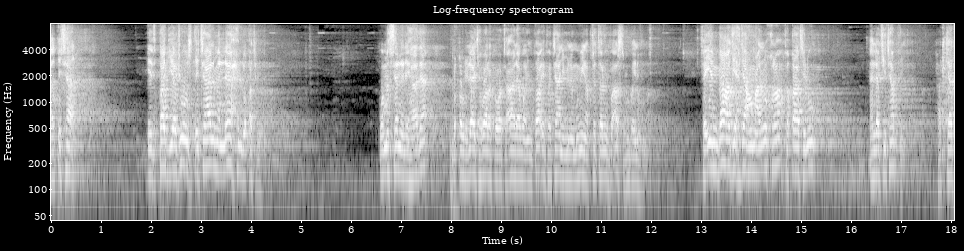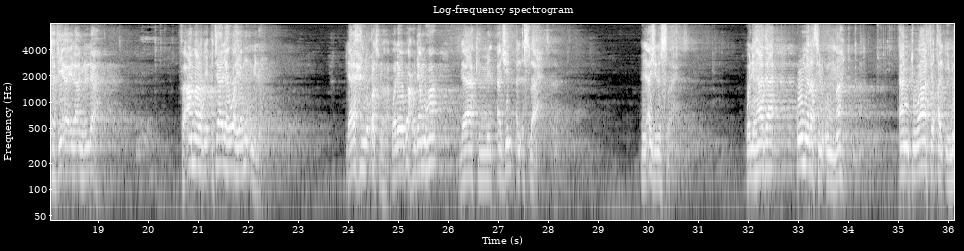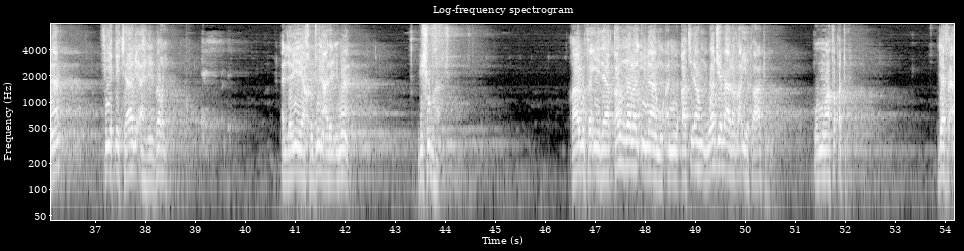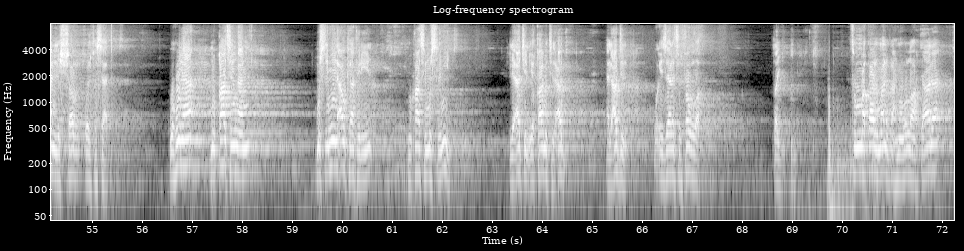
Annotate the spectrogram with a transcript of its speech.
القتال. إذ قد يجوز قتال من لا يحل قتله. ومثلنا لهذا بقول الله تبارك وتعالى وإن طائفتان من المؤمنين اقتتلوا فأصلحوا بينهما. فإن بغت إحداهما على الأخرى فقاتلوا التي تبغي حتى تفيء إلى أمر الله. فأمر بقتالها وهي مؤمنة. لا يحل قتلها ولا يباح دمها لكن من أجل الإصلاح. من أجل الإصلاح. ولهذا أمرت الأمة أن توافق الإمام في قتال أهل البغي الذين يخرجون على الإمام. بشبهة. قالوا فإذا قرر الإمام أن يقاتلهم وجب على الرعية طاعته وموافقته دفعا للشر والفساد. وهنا نقاتل من؟ مسلمين أو كافرين؟ نقاتل المسلمين لأجل إقامة العدل العدل وإزالة الفوضى. طيب. ثم قال المؤلف رحمه الله تعالى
